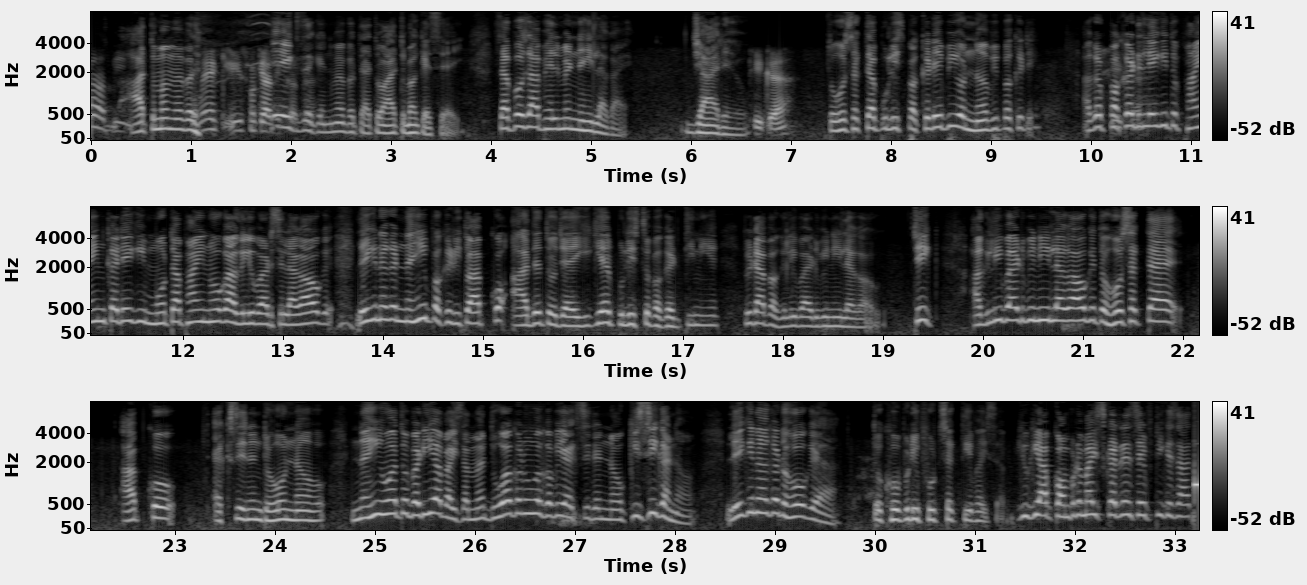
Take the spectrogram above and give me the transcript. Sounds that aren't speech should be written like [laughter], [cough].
आत्मा में बस इसमें क्या एक? सेकेंड मैं बताता हूँ आत्मा कैसे आई। सपोज़ आप हेलमेट नहीं लगाए जा रहे हो। ठीक है। तो हो सकता है पुलिस पकड़े भी और न भी पकड़े। अगर पकड़ लेगी तो फाइन करेगी मोटा फाइन होगा अगली बार से लगाओगे। लेकिन अगर नहीं पकड़ी तो आपको आदत हो जाएगी कि यार पुलिस तो पकड़ती नहीं है फिर आप अगली बार भी नहीं लगाओगे। ठीक अगली बार भी नहीं लगाओगे तो हो सकता है आपको एक्सीडेंट हो ना हो। नहीं हुआ तो बढ़िया भाई साहब मैं दुआ करूँगा कभी एक्सीडेंट ना हो किसी का ना हो। लेकिन अगर हो गया तो खोपड़ी फूट सकती है भाई साहब। क्योंकि आप कॉम्प्रोमाइज कर रहे हैं सेफ्टी के साथ।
